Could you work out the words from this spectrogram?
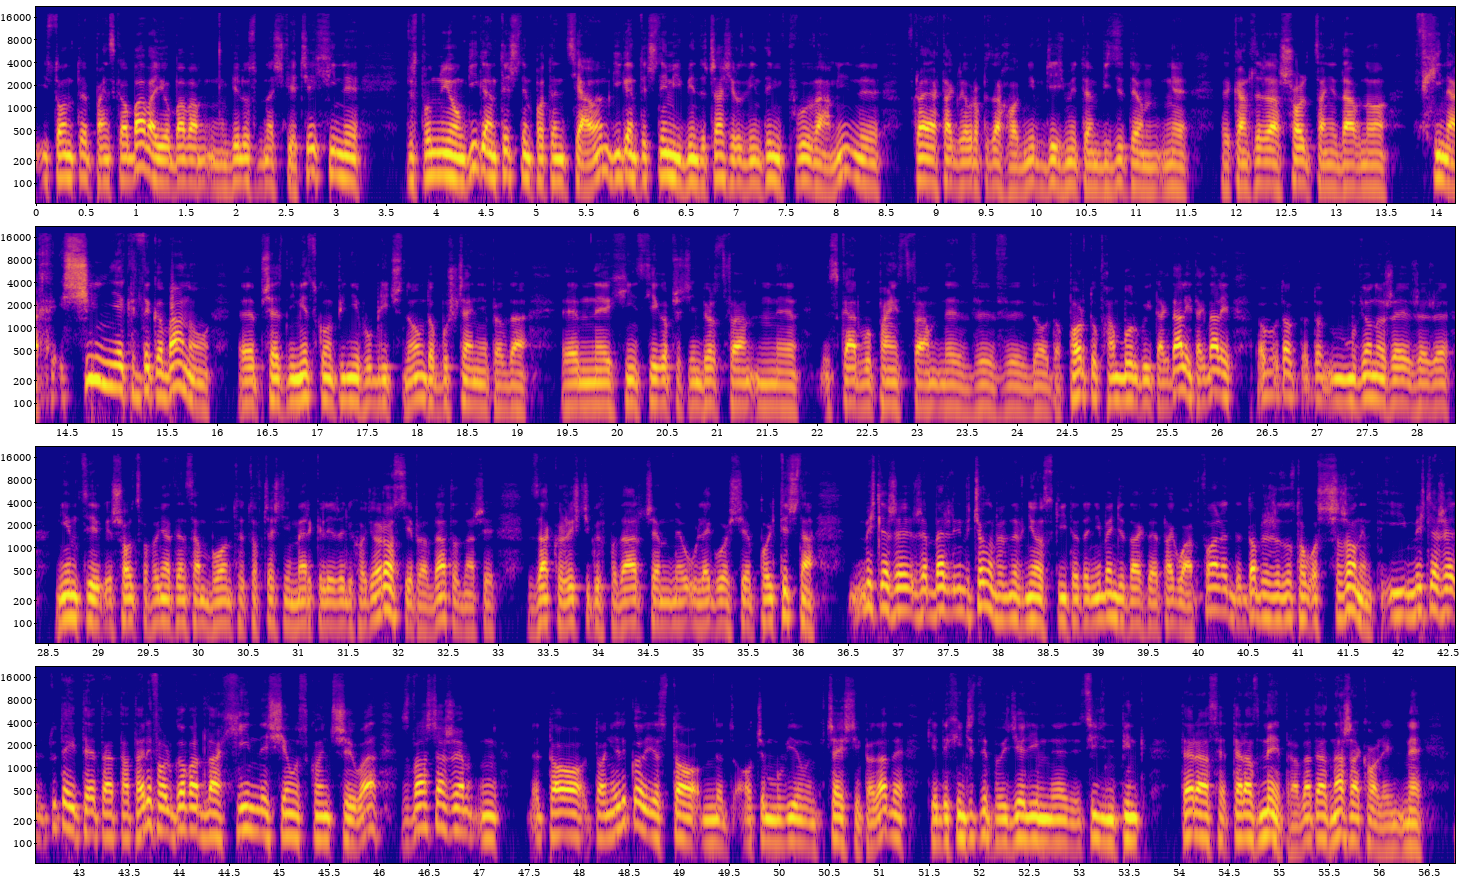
i stąd pańska obawa i obawa wielu osób na świecie, Chiny dysponują gigantycznym potencjałem, gigantycznymi w międzyczasie rozwiniętymi wpływami w krajach także Europy Zachodniej. Widzieliśmy tę wizytę kanclerza Scholza niedawno w Chinach, silnie krytykowaną e, przez niemiecką opinię publiczną, dopuszczenie, prawda, chińskiego przedsiębiorstwa Skarbu Państwa w, w, do, do portu w Hamburgu i tak dalej, i tak dalej. To, to, to, to mówiono, że, że, że Niemcy, Scholz popełnia ten sam błąd, co wcześniej Merkel, jeżeli chodzi o Rosję, prawda, to znaczy za korzyści gospodarcze uległość polityczna. Myślę, że, że Berlin wyciągnął pewne wnioski, to, to nie będzie tak, tak łatwo, ale dobrze, że został ostrzeżony. I myślę, że tutaj te, ta, ta taryfa ulgowa dla Chin się skończyła, zwłaszcza, że mm, to, to nie tylko jest to, o czym mówiłem wcześniej, prawda? Kiedy Chińczycy powiedzieli Xi Jinping, teraz, teraz my, prawda? Teraz nasza kolej.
